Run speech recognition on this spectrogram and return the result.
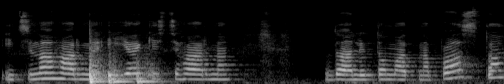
І ціна гарна, і якість гарна. Далі томатна паста.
